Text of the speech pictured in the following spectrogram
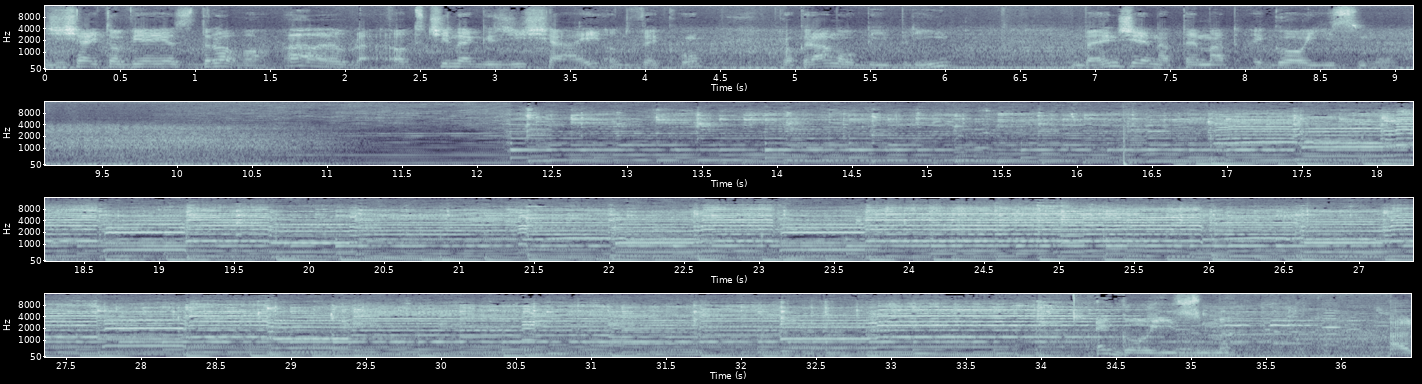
Dzisiaj to wieje zdrowo. Ale dobra, odcinek dzisiaj, odwyku, programu Biblii będzie na temat egoizmu.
